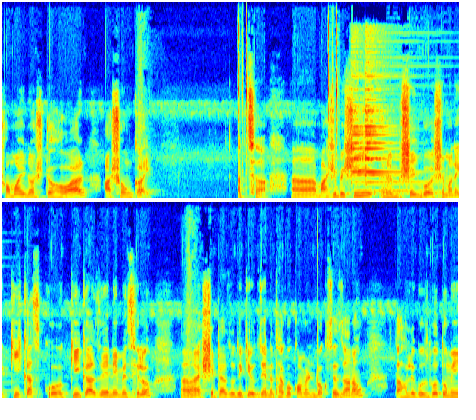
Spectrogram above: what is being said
সময় নষ্ট হওয়ার আশঙ্কায়। আচ্ছা মাসি শেষ বয়সে মানে কি কাজ কি কাজে নেমেছিল? সেটা যদি কেউ জেনে থাকো কমেন্ট বক্সে জানাও। তাহলে বুঝব তুমি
